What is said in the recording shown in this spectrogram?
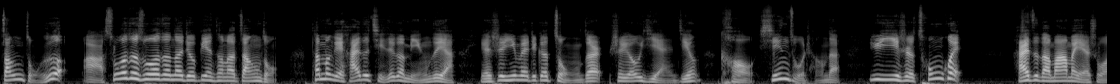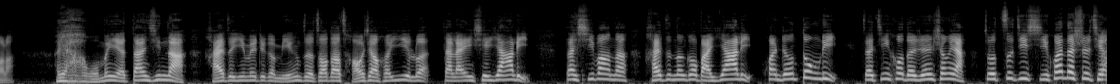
张总饿啊。说着说着呢，就变成了张总。他们给孩子起这个名字呀，也是因为这个“总”字是由眼睛、口、心组成的，寓意是聪慧。孩子的妈妈也说了：“哎呀，我们也担心呐，孩子因为这个名字遭到嘲笑和议论，带来一些压力。但希望呢，孩子能够把压力换成动力，在今后的人生呀，做自己喜欢的事情。”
